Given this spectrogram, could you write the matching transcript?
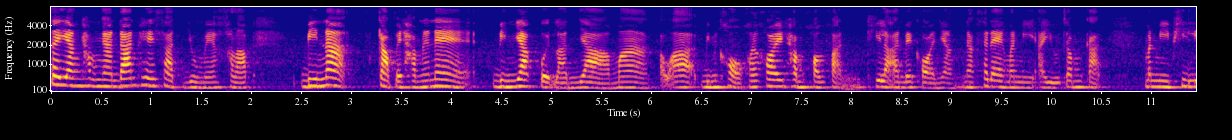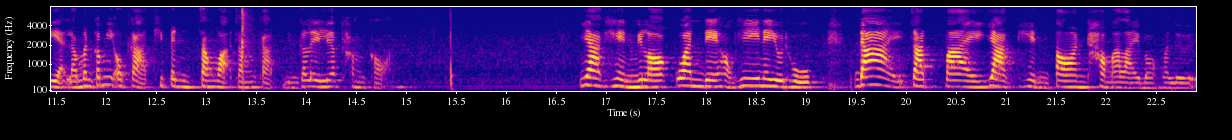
จะยังทำงานด้านเภสัชอยู่ไหมครับ บินอะ กลับไปทำแน่ๆ บินอยากเปิดร้านยามาก แต่ว่าบินขอค่อยๆทำความฝันทีละอันไปก่อนอย่าง นักแสดงมันมีอายุจำกัด มันมีพีเรียดแล้วมันก็มีโอกาสที่เป็นจังหวะจำกัด บินก็เลยเลือกทำก่อน อยากเห็นวีล็อกวันเดย์ของพี่ใน YouTube ได้จัดไปอยากเห็นตอนทำอะไรบอกมาเลย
